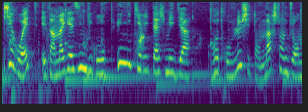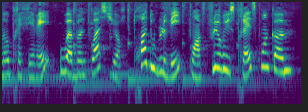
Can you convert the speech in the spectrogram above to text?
Pirouette est un magazine du groupe Unique Héritage Média. Retrouve-le chez ton marchand de journaux préféré ou abonne-toi sur www.fleuruspresse.com.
